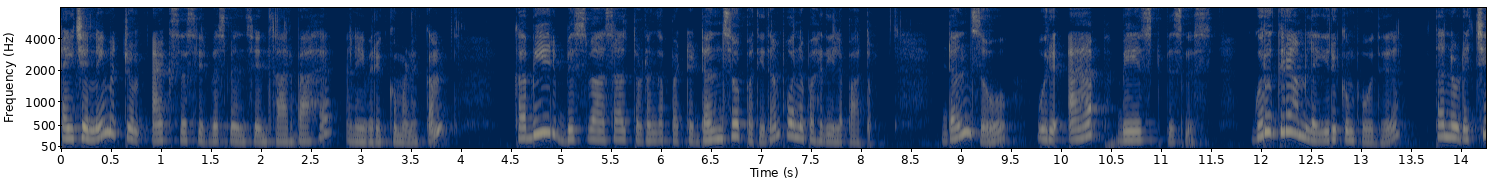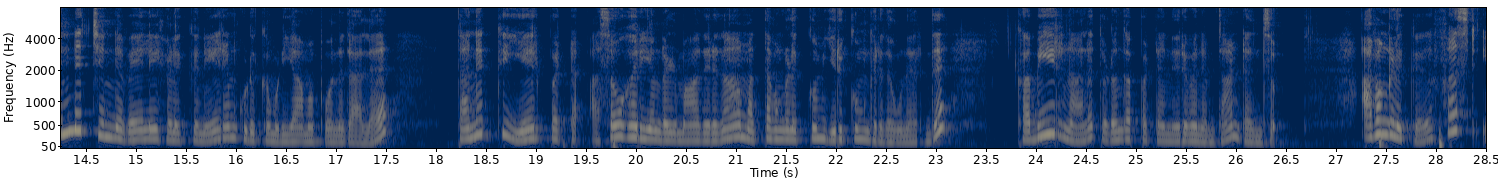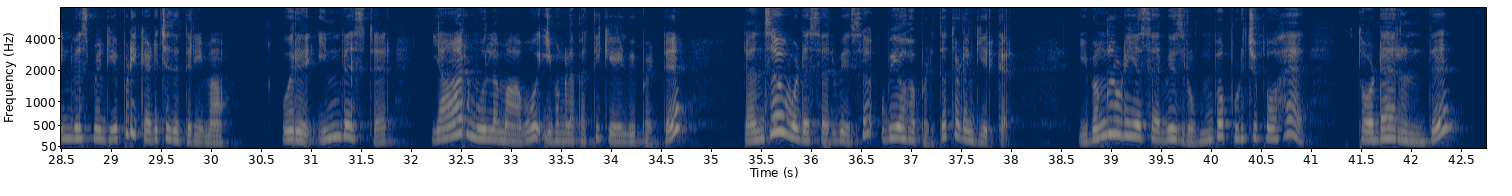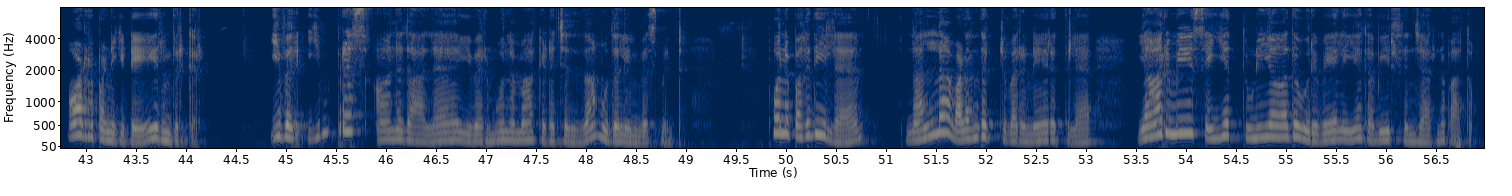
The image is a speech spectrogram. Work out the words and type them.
Tie Chennai மற்றும் access இன்வெஸ்ட்மெண்ட்ஸின் சார்பாக அனைவருக்கும் வணக்கம். கபீர் பிஸ்வாஸால் தொடங்கப்பட்ட டன்சோ பற்றி தான் போன பகுதியில் பார்த்தோம். டன்சோ ஒரு ஆப் பேஸ்ட் பிஸ்னஸ் குருகிராமில் இருக்கும்போது தன்னோட சின்ன சின்ன வேலைகளுக்கு நேரம் கொடுக்க முடியாமல் போனதால் தனக்கு ஏற்பட்ட அசௌகரியங்கள் மாதிரி தான் மற்றவங்களுக்கும் இருக்குங்கிறத உணர்ந்து கபீர்னால் தொடங்கப்பட்ட நிறுவனம் தான் டன்சோ அவங்களுக்கு ஃபர்ஸ்ட் இன்வெஸ்ட்மெண்ட் எப்படி கிடைச்சது தெரியுமா? ஒரு இன்வெஸ்டர் யார் மூலமாகவோ இவங்களை பற்றி கேள்விப்பட்டு டன்சோவோட சர்வீஸை உபயோகப்படுத்த தொடங்கியிருக்கார். இவங்களுடைய சர்வீஸ் ரொம்ப பிடிச்சி போக தொடர்ந்து ஆர்டர் பண்ணிக்கிட்டே இருந்திருக்கார். இவர் இம்ப்ரெஸ் ஆனதால் இவர் மூலமாக கிடைச்சது தான் முதல் இன்வெஸ்ட்மெண்ட் போன பகுதியில் நல்லா வளர்ந்துட்டு வர நேரத்தில் யாருமே செய்ய துணியாத ஒரு வேலையை கபீர் செஞ்சார்னு பார்த்தோம்.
